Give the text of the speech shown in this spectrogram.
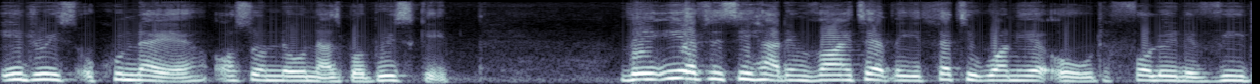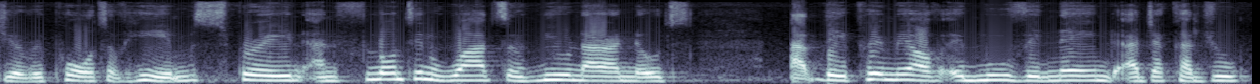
Idris Okuneye, also known as Bobrisky. The EFCC had invited the 31-year-old following a video report of him spraying and flaunting wads of new naira notes at the premiere of a movie named Ajakaju.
